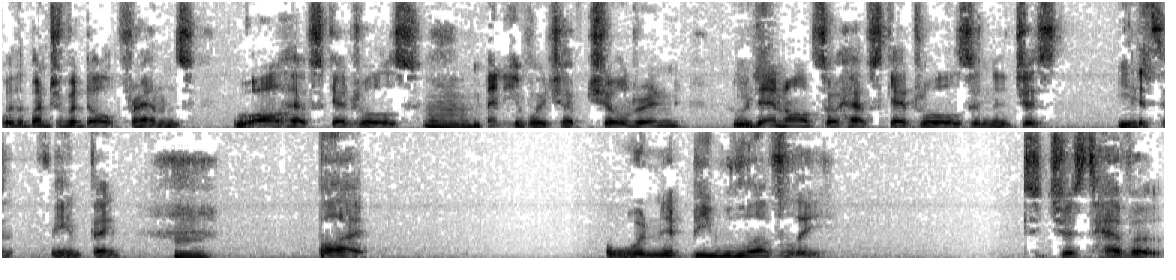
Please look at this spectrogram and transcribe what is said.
with a bunch of adult friends who all have schedules, many of which have children who Yes. then also have schedules, and it just Yes. it's an insane thing. But wouldn't it be lovely to just have a,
